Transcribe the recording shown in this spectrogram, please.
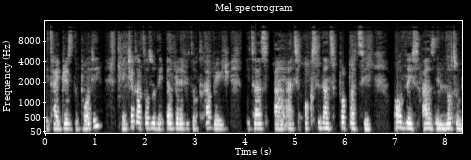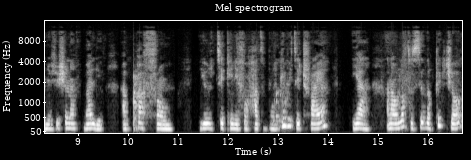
It hydrates the body. And check out also the health benefit of cabbage. It has uh, antioxidant property. All this has a lot of nutritional value apart from you taking it for heartburn. Give it a try. Yeah, and I would love to see the picture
